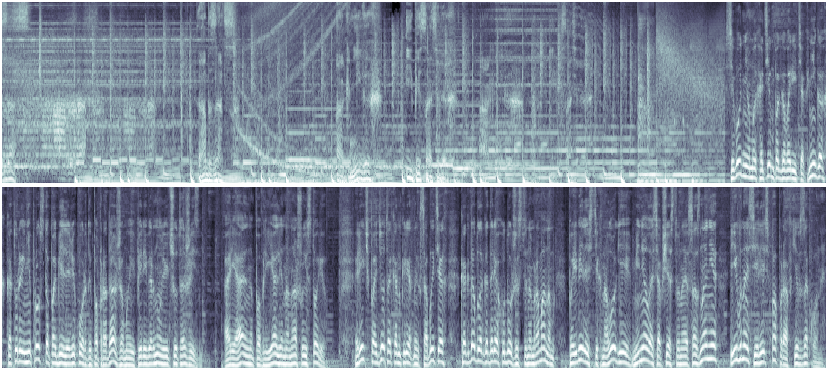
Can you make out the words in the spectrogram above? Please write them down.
Абзац. Абзац. О книгах и писателях. О книгах и писателях. Сегодня мы хотим поговорить о книгах, которые не просто побили рекорды по продажам и перевернули чью-то жизнь, а реально повлияли на нашу историю. Речь пойдет о конкретных событиях, когда благодаря художественным романам появились технологии, менялось общественное сознание и вносились поправки в законы.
